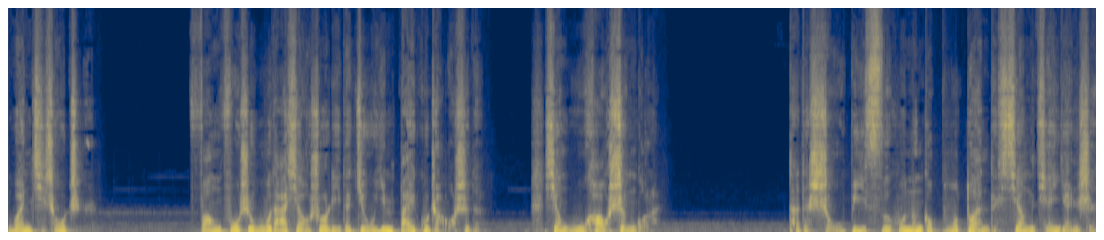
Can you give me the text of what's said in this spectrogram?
弯起手指，仿佛是武打小说里的九阴白骨爪似的，向吴昊伸过来。他的手臂似乎能够不断的向前延伸，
